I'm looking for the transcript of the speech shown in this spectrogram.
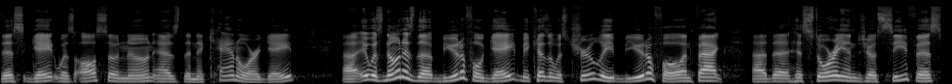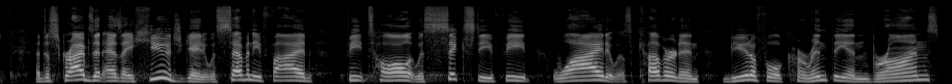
this gate was also known as the Nicanor Gate. Uh, it was known as the Beautiful Gate because it was truly beautiful. In fact, uh, the historian Josephus uh, describes it as a huge gate. It was 75 feet tall, it was 60 feet wide, it was covered in beautiful Corinthian bronze.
